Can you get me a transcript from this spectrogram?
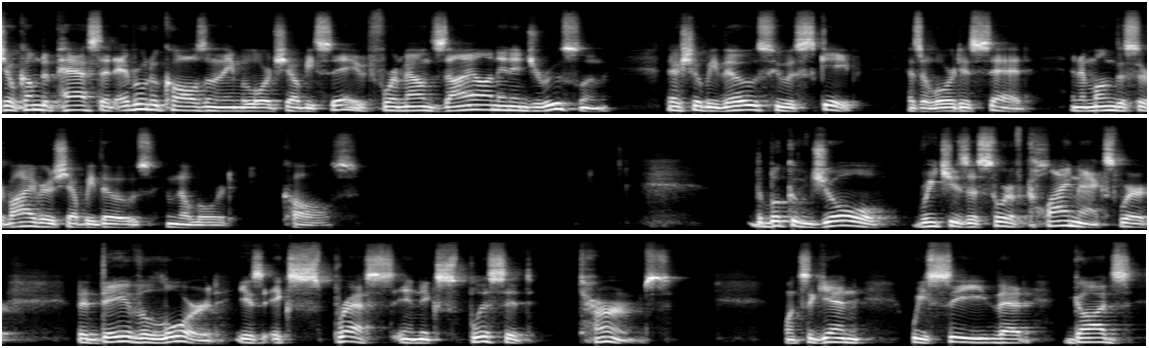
it shall come to pass that everyone who calls on the name of the Lord shall be saved. For in Mount Zion and in Jerusalem there shall be those who escape, as the Lord has said, and among the survivors shall be those whom the Lord calls. The book of Joel reaches a sort of climax where the day of the Lord is expressed in explicit terms. Once again, we see that God's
